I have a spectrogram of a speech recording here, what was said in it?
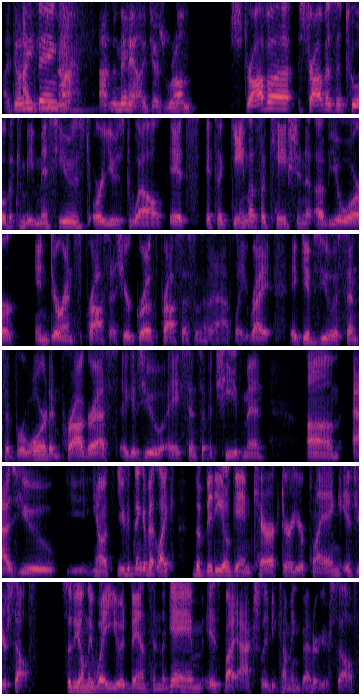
I don't I think at the minute I just run. Strava Strava is a tool that can be misused or used well. It's it's a gamification of your endurance process, your growth process as an athlete, right? It gives you a sense of reward and progress. It gives you a sense of achievement um, as you you know you could think of it like the video game character you're playing is yourself so the only way you advance in the game is by actually becoming better yourself.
